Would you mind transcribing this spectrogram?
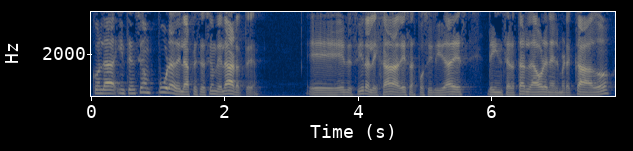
con la intención pura de la apreciación del arte, eh, es decir, alejada de esas posibilidades de insertar la obra en el mercado,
